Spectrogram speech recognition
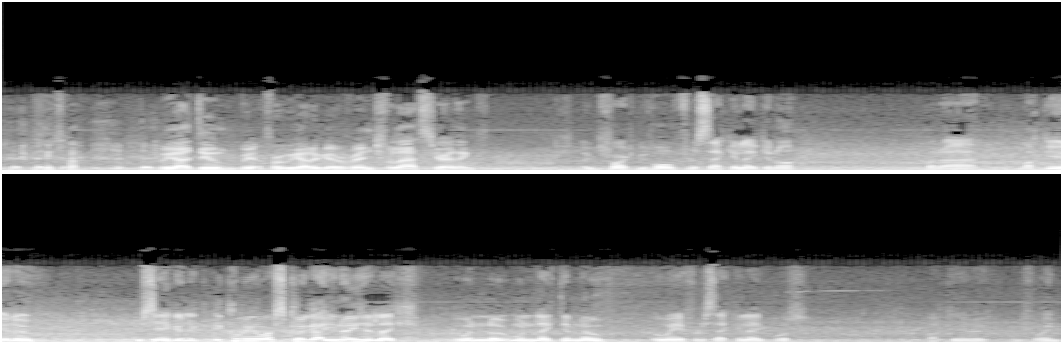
we got to do. We got to get revenge for last year, I think. I prefer to be home for the second leg, you know. But uh, what can you do? We say like, it could be worse. Could have got United. Like, I wouldn't, wouldn't like them now away for the second leg, but you know, we're fine.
